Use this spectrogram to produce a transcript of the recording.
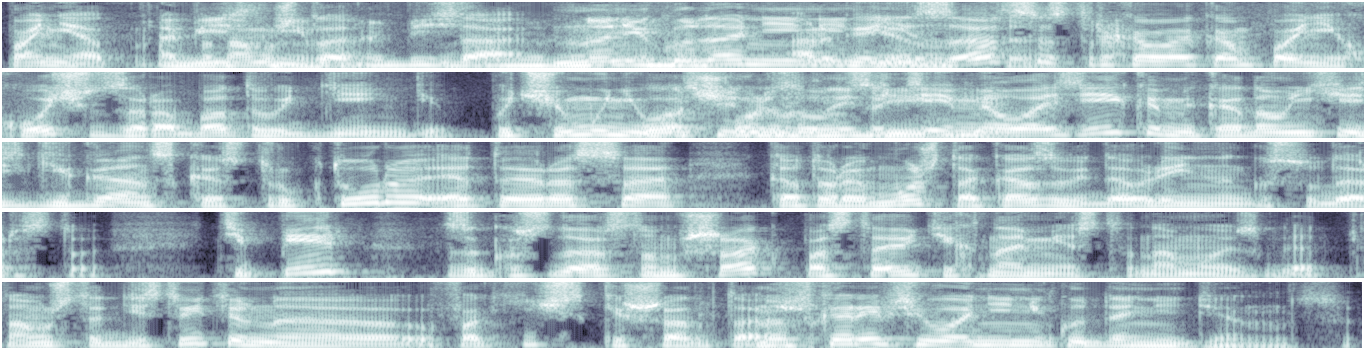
понятно. Объяснимо. Потому что Объяснимо. Да, но никуда не Организация не страховой компании хочет зарабатывать деньги. Почему не Очень воспользоваться теми лазейками, когда у них есть гигантская структура, это РСА, которая может оказывать давление на государство? Теперь за государством шаг поставить их на место, на мой взгляд. Потому что действительно фактически шантаж. Но, скорее всего, они никуда не денутся.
